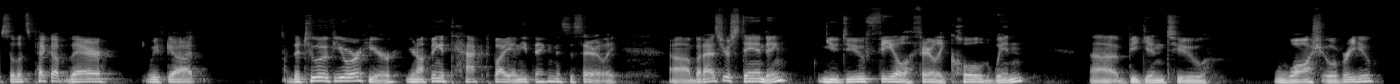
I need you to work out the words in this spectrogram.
So let's pick up there. We've got the two of you are here. You're not being attacked by anything necessarily, uh, but as you're standing, you do feel a fairly cold wind uh, begin to wash over you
